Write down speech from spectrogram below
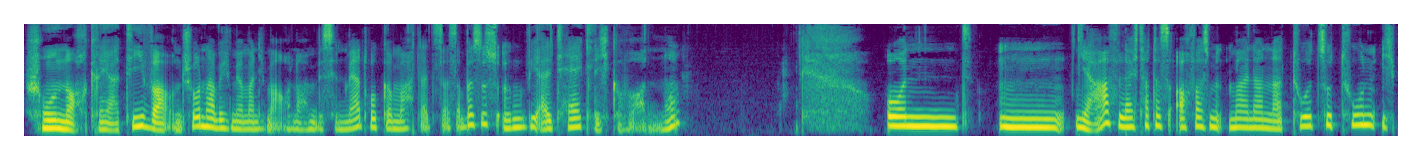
schon noch kreativer und schon habe ich mir manchmal auch noch ein bisschen mehr Druck gemacht als das, aber es ist irgendwie alltäglich geworden, ne? Und mh, mm, ja, vielleicht hat das auch was mit meiner Natur zu tun. Ich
